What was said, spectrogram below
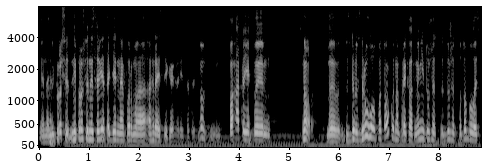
Не, не, прошу, не прошу не совет, отдельная форма агресії, як говориться. Тобто, ну, багато якби. Ну, з, з другого потоку, наприклад, мені дуже дуже сподобалось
